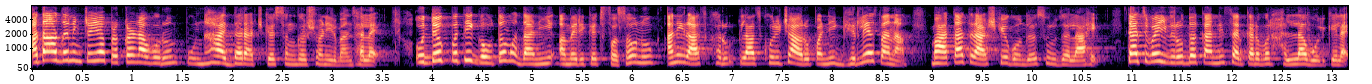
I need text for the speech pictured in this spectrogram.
आता अदानींच्या या प्रकरणावरून पुन्हा एकदा राजकीय संघर्ष निर्माण झालाय. उद्योगपती गौतम अदानी अमेरिकेत फसवणूक आणि लाचखोरीच्या आरोपांनी घेरले असताना भारतात राजकीय गोंधळ सुरू झाला आहे. त्याचवेळी विरोधकांनी सरकारवर हल्लाबोल केलाय.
